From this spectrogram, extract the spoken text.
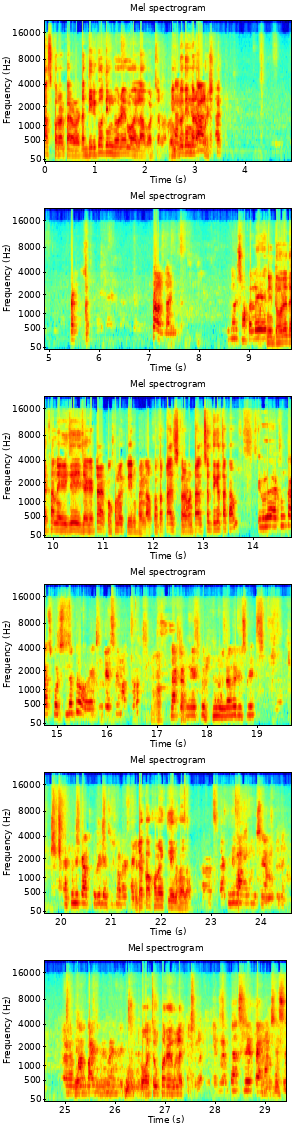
কাজ করার কারণ এটা দীর্ঘদিন ধরে ময়লা আবর্জনা। দীর্ঘদিন ধরে অপরিষ্কার। ডালটাই সকালে আপনি ধরে দেখান এই যে এই জায়গাটা ক্লিন হয় না। আপনার তো টাইলস করেন দিকে তাকান। এগুলো এখন কাজ করছিল তো এখন গেছে মাত্র। যার কারণে একটু নোংরা হয়ে গেছে এখনই কাজ করে গেছে সবাই। এটা কখনোই ক্লিন হয় না। এখনই বানানো হয়েছে আমাদের। ও আচ্ছা উপরে এগুলো কি এগুলো? এগুলোতে আছে প্যানিক্স আছে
